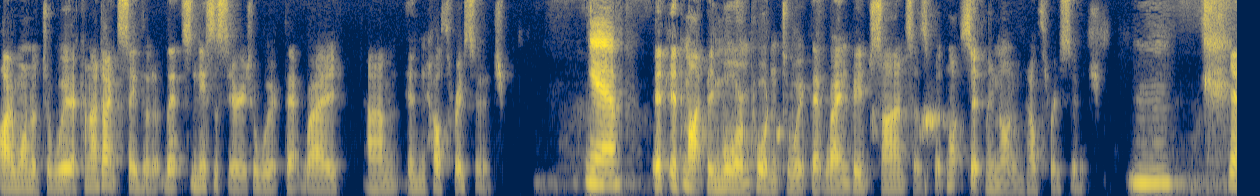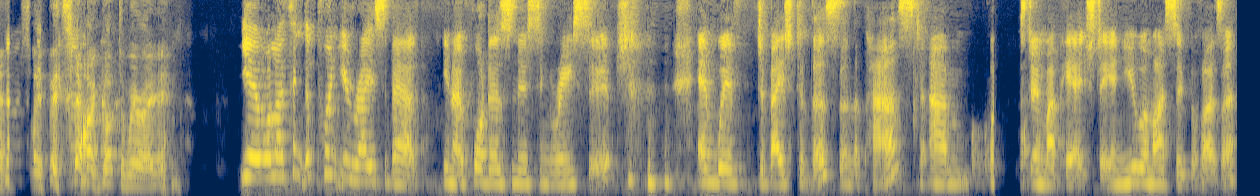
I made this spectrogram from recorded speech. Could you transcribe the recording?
I wanted to work. And I don't see that that's necessary to work that way um, in health research. Yeah. It, it might be more important to work that way in bench sciences, but not certainly not in health research. Mm. Yeah, no, so that's how I got to where I am. Yeah, well, I think the point you raise about, you know, what is nursing research, and we've debated this in the past um, when I was doing my PhD, and you were my supervisor,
